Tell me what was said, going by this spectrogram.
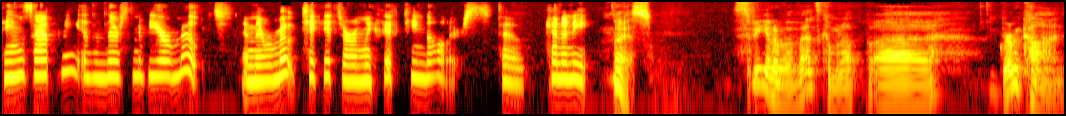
things happening, and then there's going to be a remote. And the remote tickets are only $15. So kind of neat. nice. Speaking of events coming up, uh, GrimCon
